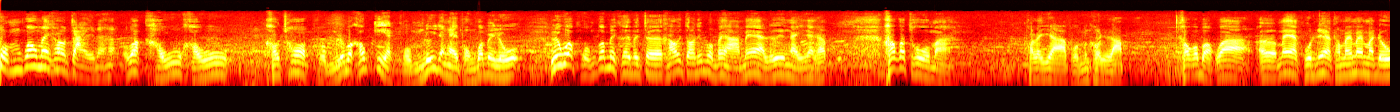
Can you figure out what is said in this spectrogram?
ผมก็ไม่เข้าใจนะฮะว่าเขาเขา เขาชอบผมหรือว่าเขาเกลียดผมหรือยังไงผมก็ไม่รู้ หรือว่าผมก็ไม่เคยไปเจอเขาตอนที่ผมไปหาแม่หรือยังไงเนะครับเขาก็โทรมาภรรยาผมเป็นคนรับเขาก็บอกว่าเออแม่คุณเนี่ยทำไมไม่มาดู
